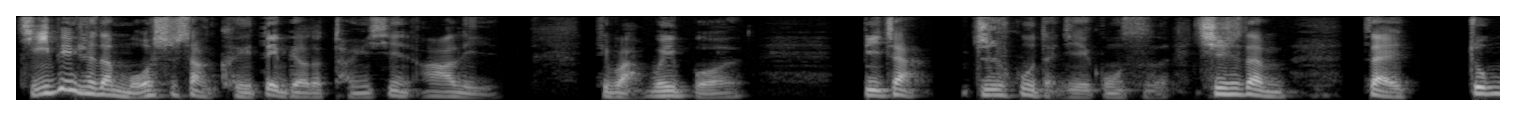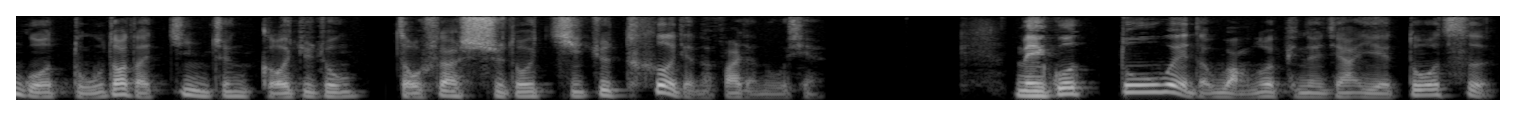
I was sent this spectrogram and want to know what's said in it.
即便是在模式上可以对标的腾讯、阿里，对吧？微博、B 站、知乎等这些公司，其实在在中国独到的竞争格局中，走出了许多极具特点的发展路线。美国多位的网络评论家也多次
